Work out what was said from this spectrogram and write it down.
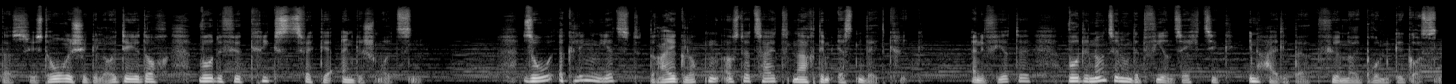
Das historische Geläute jedoch wurde für Kriegszwecke eingeschmolzen. So erklingen jetzt drei Glocken aus der Zeit nach dem Ersten Weltkrieg. Eine vierte wurde 1964 in Heidelberg für Neubrunn gegossen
